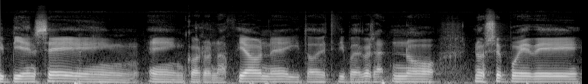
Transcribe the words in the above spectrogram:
y piense en, en coronaciones y todo este tipo de cosas. No, no se puede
